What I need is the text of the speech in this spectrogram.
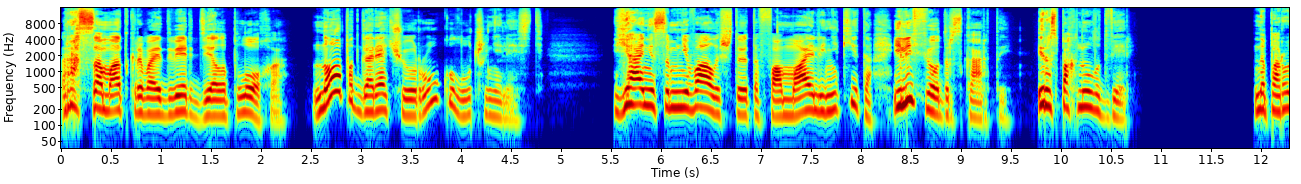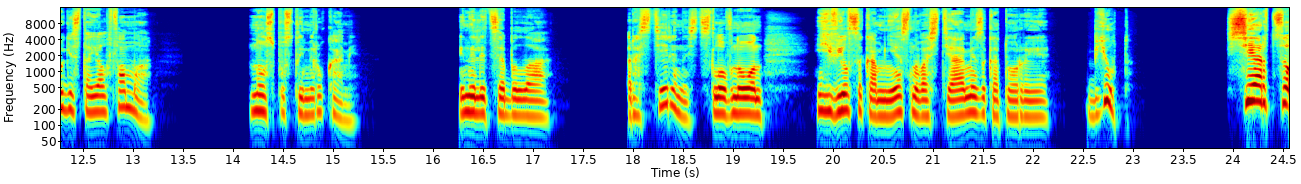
Раз сама открывает дверь, дело плохо. Но под горячую руку лучше не лезть. Я не сомневалась, что это Фома или Никита, или Федор с картой, и распахнула дверь. На пороге стоял Фома, но с пустыми руками. И на лице была растерянность, словно он явился ко мне с новостями, за которые бьют. Сердце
